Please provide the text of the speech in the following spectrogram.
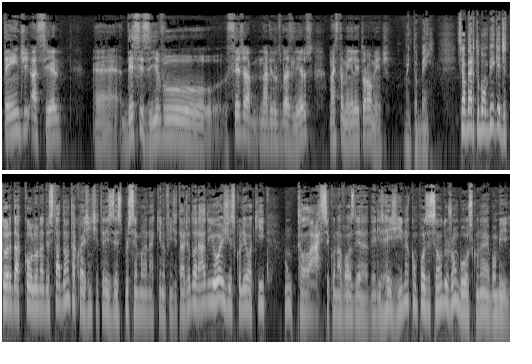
tende a ser é, decisivo, seja na vida dos brasileiros, mas também eleitoralmente. Muito bem. Seu Alberto Bombig, editor da Coluna do Estadão, está com a gente três vezes por semana aqui no Fim de Tarde Adorado e hoje escolheu aqui um clássico na voz de Elis Regina, composição do João Bosco, né, Bombig?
